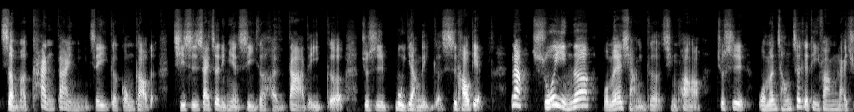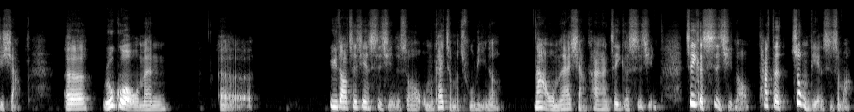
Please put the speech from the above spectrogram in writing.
怎么看待你这一个公告的？其实在这里面是一个很大的一个就是不一样的一个思考点。那所以呢，我们要想一个情况啊，就是我们从这个地方来去想，呃，如果我们呃遇到这件事情的时候，我们该怎么处理呢？那我们来想看看这个事情，这个事情哦，它的重点是什么？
